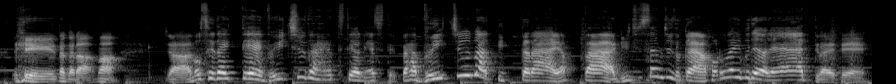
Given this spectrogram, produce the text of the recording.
えー、だから、まあ、じゃあ、あの世代って VTuber やってたよねってって、あ、VTuber って言ったら、やっぱ、リュウジ30とか、ホロライブだよねって言われて、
